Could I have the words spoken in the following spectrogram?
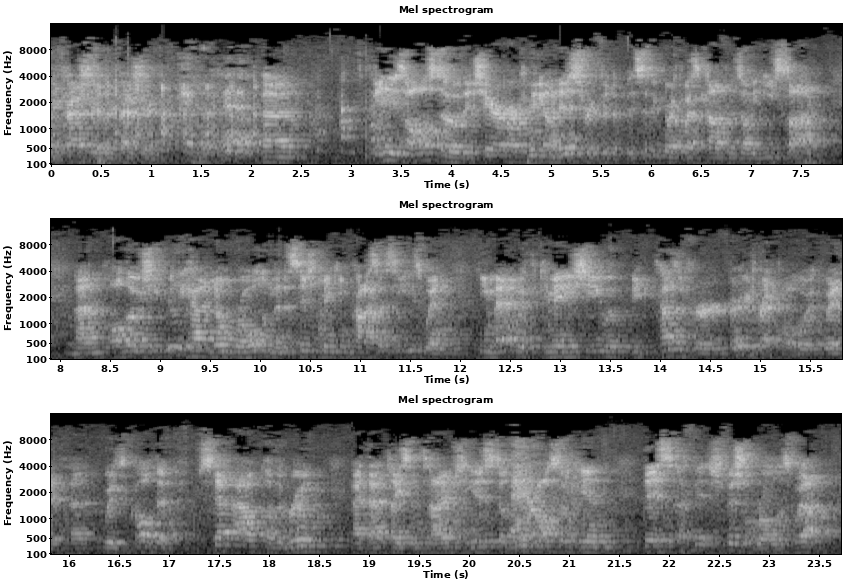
The pressure, the pressure. Um, Annie is also the chair of our committee on ministry for the Pacific Northwest Conference on the East Side. Um, although she really had no role in the decision-making processes when he met with the committee, she, because of her very direct role, with, with, uh, was called to step out of the room at that place and time. She is still here, also in this official role as well.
